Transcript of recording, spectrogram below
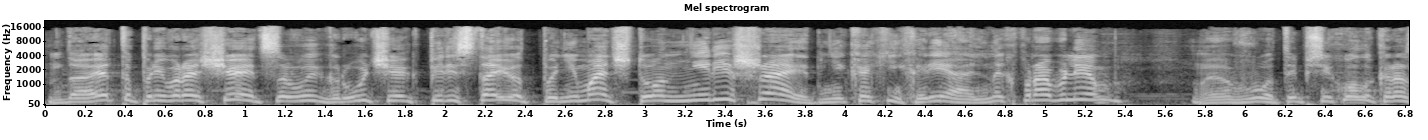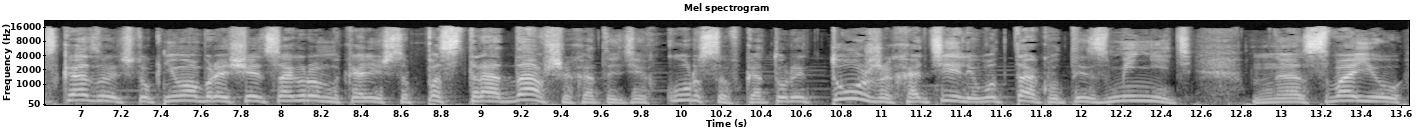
Да, это превращается в игру. Человек перестает понимать, что он не решает никаких реальных проблем. Э, Вот, и психолог рассказывает, что к нему обращается огромное количество пострадавших от этих курсов, которые тоже хотели вот так вот изменить э, свою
